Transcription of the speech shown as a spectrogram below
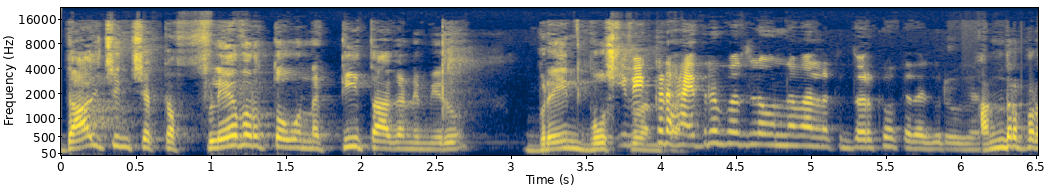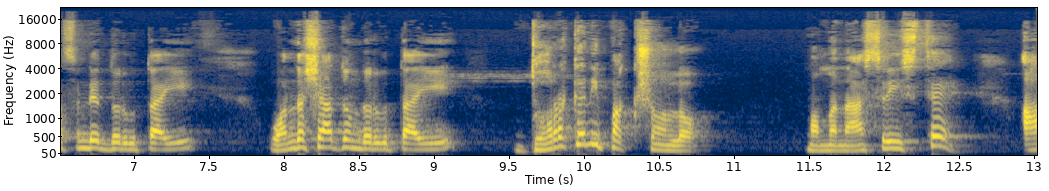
దాల్చిన చెక్క ఫ్లేవర్తో ఉన్న టీ తాగండి మీరు. బ్రెయిన్ బూస్ట్ ఇక్కడ హైదరాబాద్లో ఉన్న వాళ్ళకి దొరకవు కదా గురువు గారు? హండ్రెడ్ పర్సెంటేజ్ దొరుకుతాయి. వంద శాతం దొరుకుతాయి. దొరకని పక్షంలో మమ్మల్ని ఆశ్రయిస్తే ఆ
